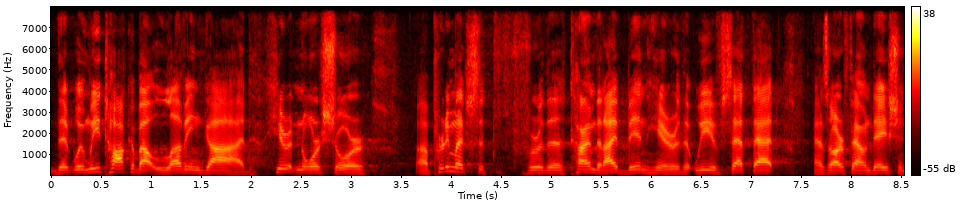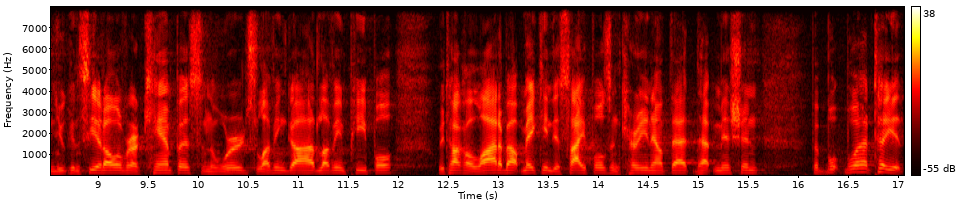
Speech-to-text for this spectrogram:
that when we talk about loving God here at North Shore, uh, pretty much for the time that I've been here, that we have set that as our foundation. You can see it all over our campus and the words loving God, loving people. We talk a lot about making disciples and carrying out that, that mission. But boy, I tell you,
